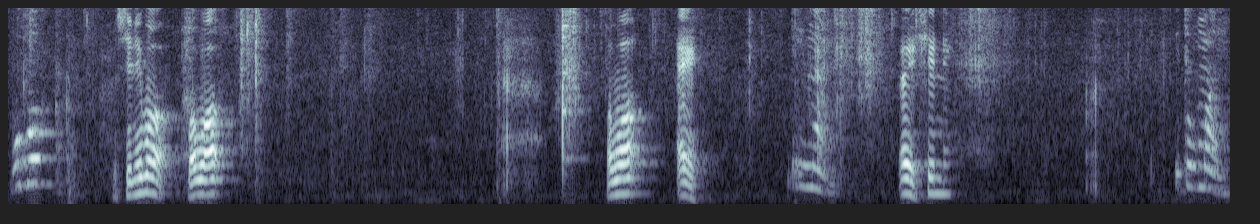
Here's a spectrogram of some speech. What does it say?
Bobo. Sini, Bu. bawa, bawa, Eh. Eh, sini. Itu rumah eh?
